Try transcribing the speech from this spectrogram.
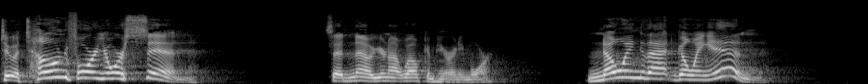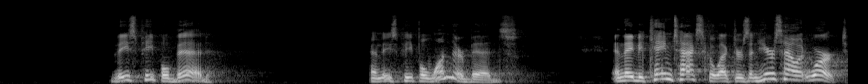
to atone for your sin, said, No, you're not welcome here anymore. Knowing that going in, these people bid, and these people won their bids and they became tax collectors. And here's how it worked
